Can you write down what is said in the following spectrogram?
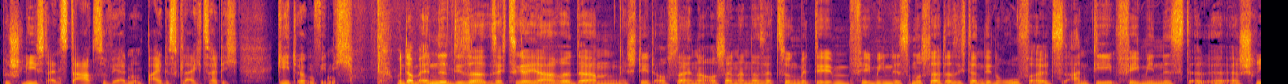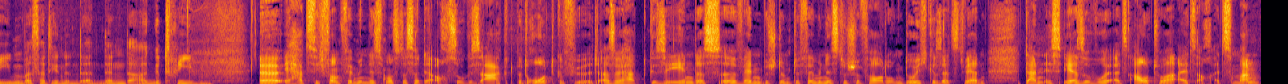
beschließt, ein Star zu werden und beides gleichzeitig geht irgendwie nicht. Und am Ende dieser 60er Jahre, da steht auch seine Auseinandersetzung mit dem Feminismus. Da hat er sich dann den Ruf als Antifeminist äh, erschrieben. Was hat ihn denn, denn da getrieben? Äh, er hat sich vom Feminismus, das hat er auch so gesagt, bedroht gefühlt. Also er hat gesehen, dass äh, wenn bestimmte feministische Forderungen durchgesetzt werden, dann ist er sowohl als Autor als auch als Mann,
